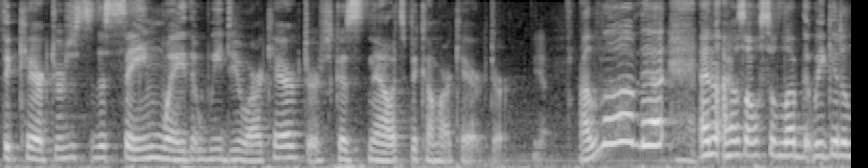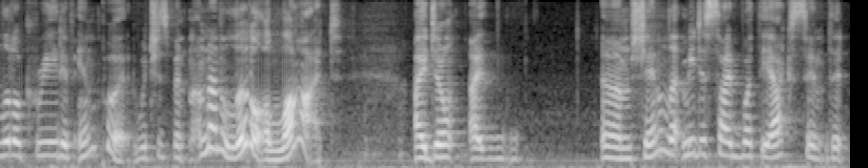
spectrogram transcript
the characters the same way that we do our characters, because now it's become our character. Yeah. I love that, and I also love that we get a little creative input, which has been I'm not a little, a lot. I don't. I um, Shannon let me decide what the accent that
